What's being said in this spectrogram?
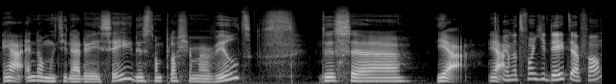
ja, en dan moet je naar de wc. Dus dan plas je maar wild. Dus eh, ja, ja, En wat vond je date daarvan?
